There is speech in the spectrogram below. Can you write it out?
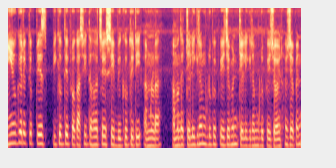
নিয়োগের একটি প্রেস বিজ্ঞপ্তি প্রকাশিত হচ্ছে সেই বিজ্ঞপ্তিটি আপনারা আমাদের টেলিগ্রাম গ্রুপে পেয়ে যাবেন। টেলিগ্রাম গ্রুপে জয়েন হয়ে যাবেন।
